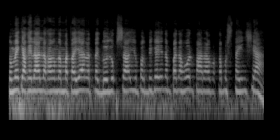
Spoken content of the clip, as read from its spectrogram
Kung may kakilala kang namatayan at nagluluksa, yung pagbigay ng panahon para kamustahin siya.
